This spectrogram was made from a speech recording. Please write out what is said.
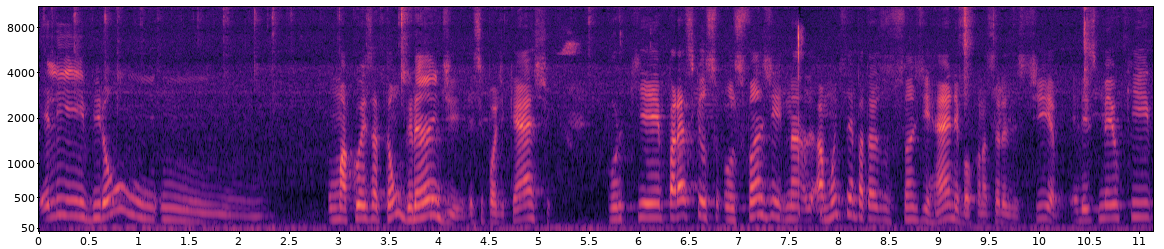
ele virou um, um, uma coisa tão grande, esse podcast, porque parece que os, os fãs de. Na, há muito tempo atrás, os fãs de Hannibal, quando a série existia, eles meio que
